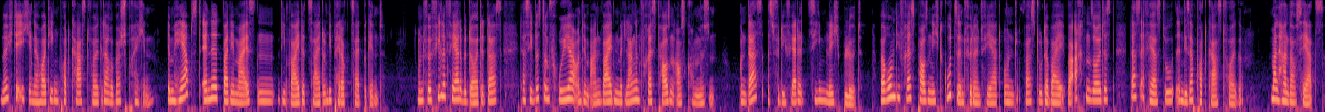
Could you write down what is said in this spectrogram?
möchte ich in der heutigen Podcast-Folge darüber sprechen. Im Herbst endet bei den meisten die Weidezeit und die Paddockzeit beginnt. Und für viele Pferde bedeutet das, dass sie bis zum Frühjahr und dem Anweiden mit langen Fresspausen auskommen müssen. Und das ist für die Pferde ziemlich blöd. Warum die Fresspausen nicht gut sind für dein Pferd und was du dabei beachten solltest, das erfährst du in dieser Podcast-Folge. Mal Hand aufs Herz.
